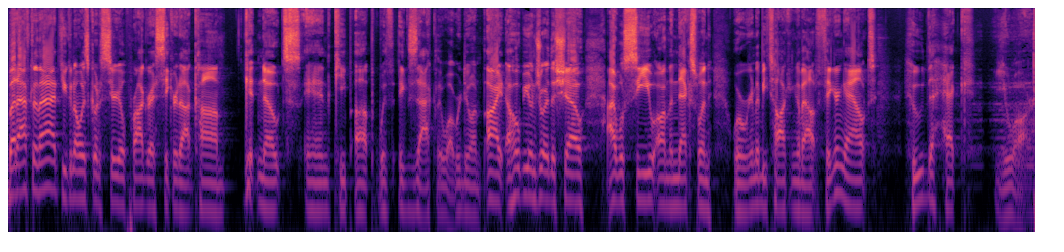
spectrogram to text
But after that, you can always go to serialprogressseeker.com get notes and keep up with exactly what we're doing. All right, I hope you enjoyed the show. I will see you on the next one where we're going to be talking about figuring out who the heck you are.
